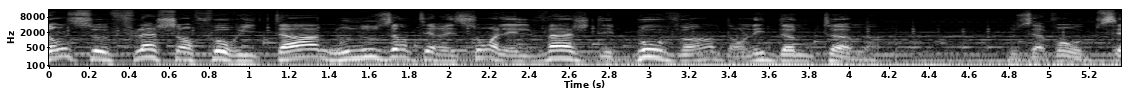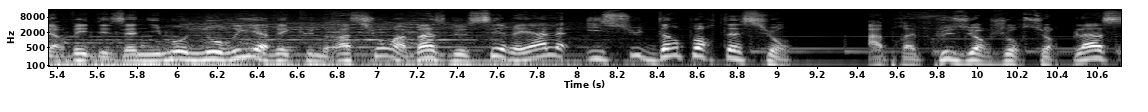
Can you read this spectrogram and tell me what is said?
Dans ce Flash Info Rita, nous nous intéressons à l'élevage des bovins dans les dom-toms. Nous avons observé des animaux nourris avec une ration à base de céréales issues d'importation. Après plusieurs jours sur place,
